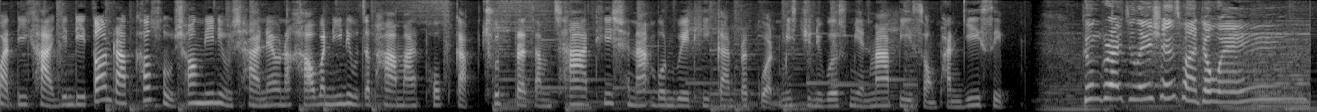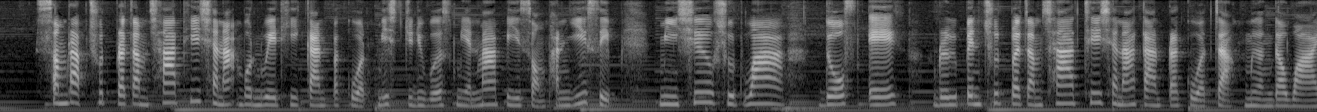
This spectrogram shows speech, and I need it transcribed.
วัสดีค่ะ ยินดีต้อนรับเข้าสู่ช่องนี้นิวชาแนลนะคะ วันนี้นิวจะพามาพบกับชุดประจำชาติที่ชนะบนเวทีการประกวด Miss Universe เมียนมาปี 2020 Congratulations by the way สำหรับชุดประจำชาติที่ชนะบนเวทีการประกวด Miss Universe เมียนมาปี 2020 มีชื่อชุดว่า Dove Egg หรือเป็นชุดประจำชาติที่ชนะการประกวดจากเมืองดาวาย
